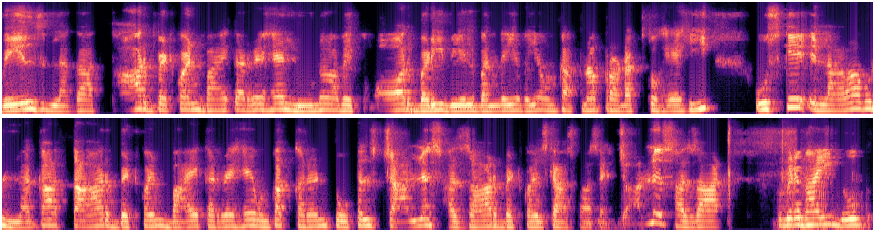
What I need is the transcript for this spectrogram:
वेल्स लगातार बिटकॉइन बाय कर रहे हैं। लूना अब एक और बड़ी वेल बन गई है। भैया उनका अपना प्रोडक्ट तो है ही। उसके अलावा वो लगातार बिटकॉइन बाय कर रहे हैं। उनका करंट टोटल चालीस हज़ार बिटकॉइन के आसपास है। चालीस हज़ार। तो मेरे भाई लोग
